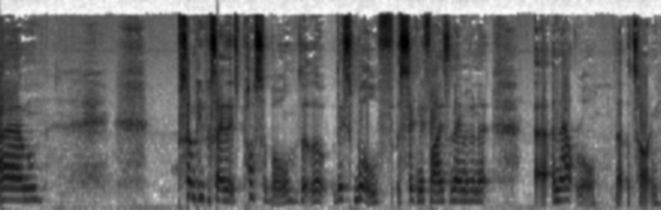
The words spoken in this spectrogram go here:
um, some people say that it's possible that the, this wolf signifies the name of an, uh, an outlaw at the time.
